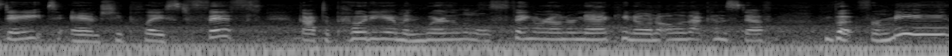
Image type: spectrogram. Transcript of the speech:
state, and she placed fifth, got to podium and wear the little thing around her neck, you know, and all of that kind of stuff. But for me,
